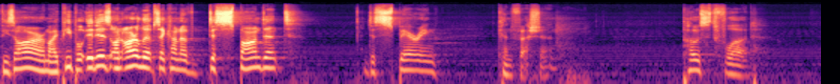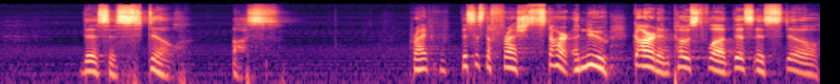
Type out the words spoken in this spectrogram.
these are my people, it is on our lips a kind of despondent, despairing confession post flood, this is still us. Right? This is the fresh start, a new garden post flood. This is still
